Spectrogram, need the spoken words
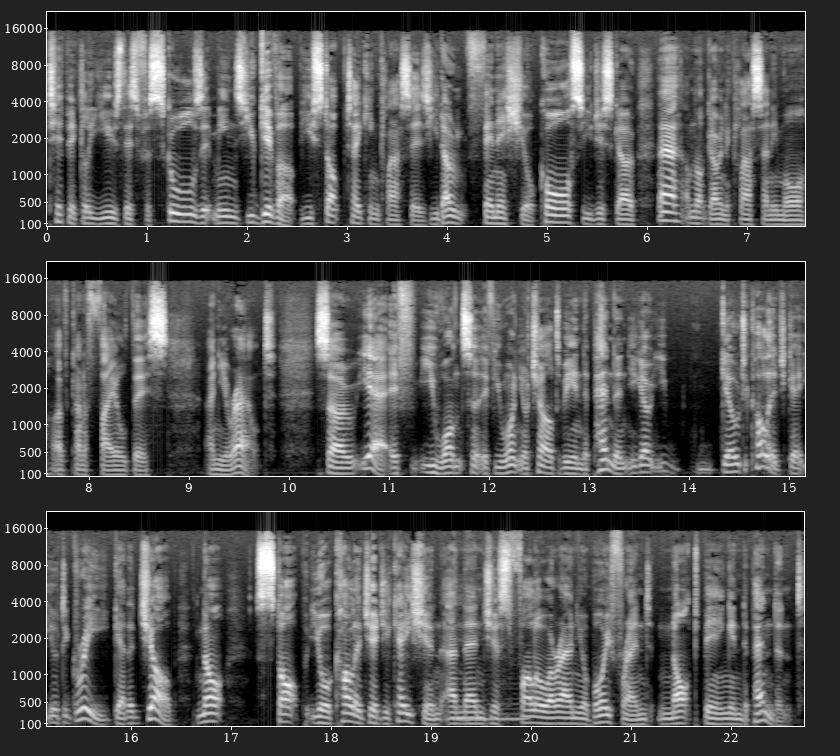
typically use this for schools. It means you give up, you stop taking classes, you don't finish your course, you just go, eh, I'm not going to class anymore. I've kind of failed this, and you're out. So yeah, if you want to, if you want your child to be independent, you go, you go to college, get your degree, get a job, not stop your college education and then just follow around your boyfriend not being independent.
